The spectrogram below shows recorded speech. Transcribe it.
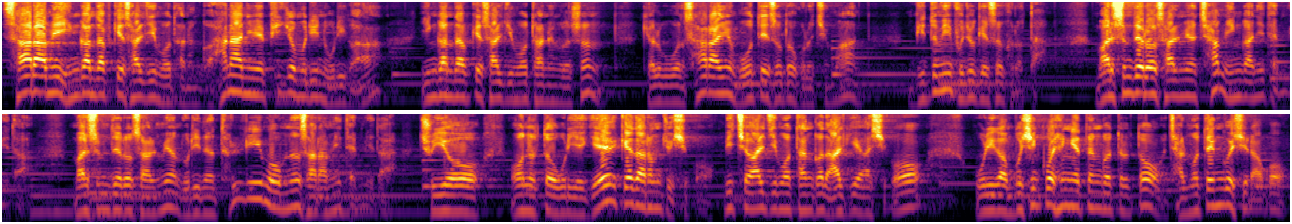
사람이 인간답게 살지 못하는 것, 하나님의 피조물인 우리가 인간답게 살지 못하는 것은 결국은 사람이 못돼서도 그렇지만 믿음이 부족해서 그렇다. 말씀대로 살면 참 인간이 됩니다. 말씀대로 살면 우리는 틀림없는 사람이 됩니다. 주여 오늘 또 우리에게 깨달음 주시고 미처 알지 못한 것 알게 하시고 우리가 무심코 행했던 것들도 잘못된 것이라고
